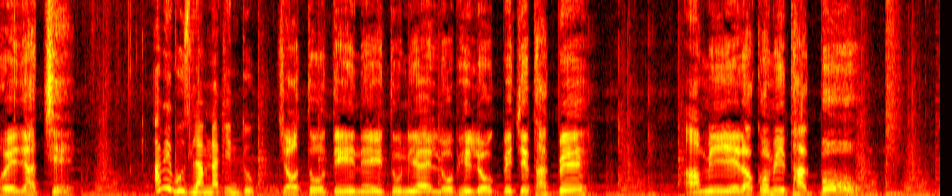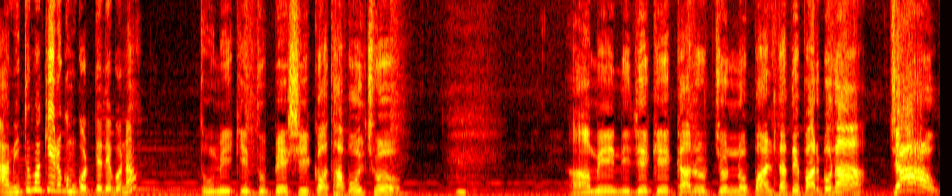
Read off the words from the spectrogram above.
হয়ে যাচ্ছে আমি বুঝলাম না কিন্তু। যতদিন এই দুনিয়ায় লোভী লোক বেঁচে থাকবে আমি এরকমই থাকব। আমি তোমাকে এরকম করতে দেব না? তুমি কিন্তু বেশি কথা বলছো। আমি নিজেকে কারোর জন্য পাল্টাতে পারব না। যাও!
